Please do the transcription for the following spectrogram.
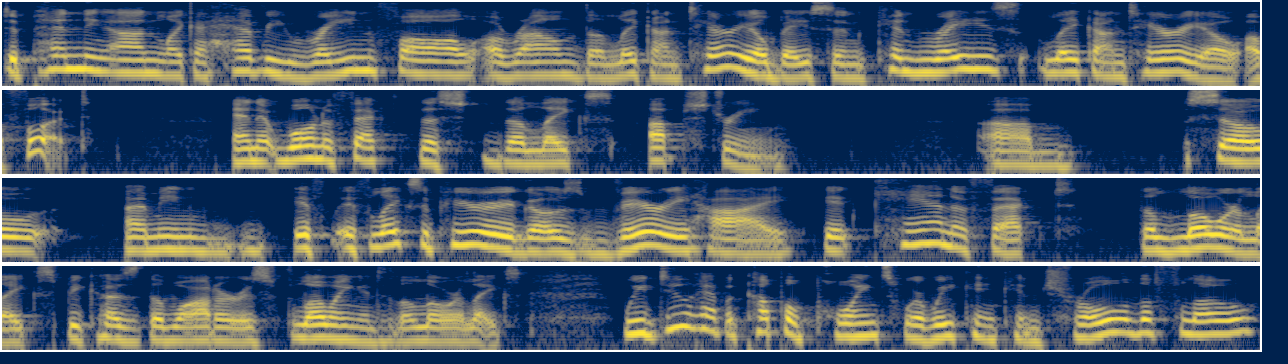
depending on like a heavy rainfall around the Lake Ontario basin can raise Lake Ontario a foot and it won't affect the, the lakes upstream. Um, so I mean, if, if Lake Superior goes very high, it can affect the lower lakes because the water is flowing into the lower lakes. We do have a couple points where we can control the flow,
